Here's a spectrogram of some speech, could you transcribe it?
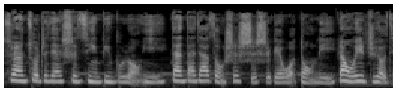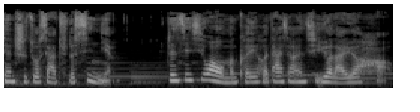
虽然做这件事情并不容易，但大家总是时时给我动力，让我一直有坚持做下去的信念。真心希望我们可以和他乡一起越来越好，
